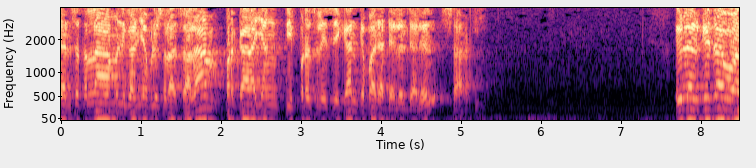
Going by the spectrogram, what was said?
dan setelah meninggalnya beliau sallallahu alaihi wasallam perkara yang diperselisihkan kepada dalil-dalil syar'i ilal kitab wa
